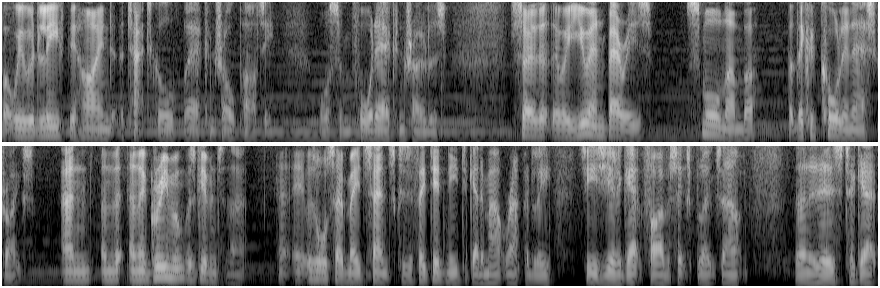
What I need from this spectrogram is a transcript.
but we would leave behind a tactical air control party or some forward air controllers so that there were UN berries, small number, but they could call in airstrikes. And, and the, an agreement was given to that. Uh, it was also made sense because if they did need to get them out rapidly, it's easier to get five or six blokes out than it is to get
